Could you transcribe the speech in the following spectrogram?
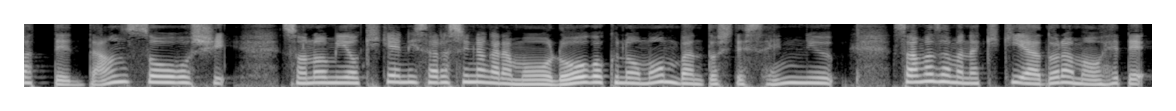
って断層をし、その身を危険にさらしながらも、牢獄の門番として潜入。様々な危機やドラマを経て、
